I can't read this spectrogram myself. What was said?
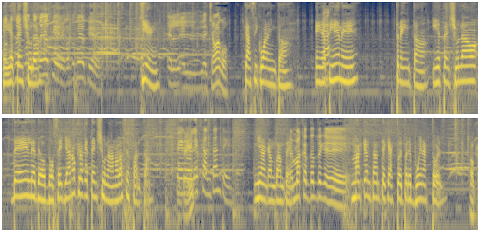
¿Y ella cuántos, está en chula. ¿Cuántos años tiene? ¿Cuántos años tiene? ¿Quién? El, el, el chamaco. Casi 40. Ella Ya. tiene 30 y está enchulado de él desde los 12. Ya no creo que esté enchulado, no le hace falta. Pero Ok. él es cantante. Ya, cantante. Es más cantante que. Más cantante que actor, pero es buen actor. Ok.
